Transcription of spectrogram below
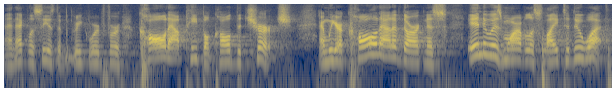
And ecclesia is the Greek word for called out people, called the church. And we are called out of darkness into his marvelous light to do what?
